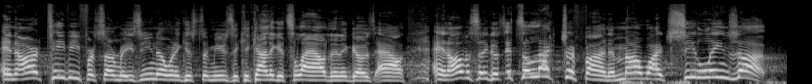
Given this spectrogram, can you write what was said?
and our TV, for some reason, you know, when it gets to music, it kind of gets loud and it goes out. And all of a sudden, he goes, It's electrifying. And my wife, she leans up.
